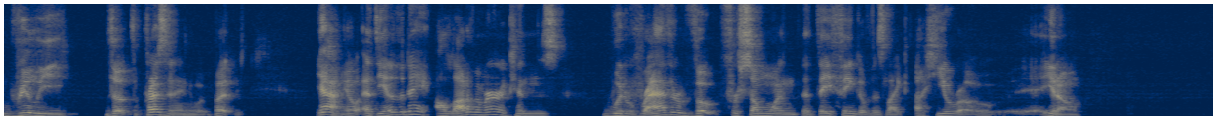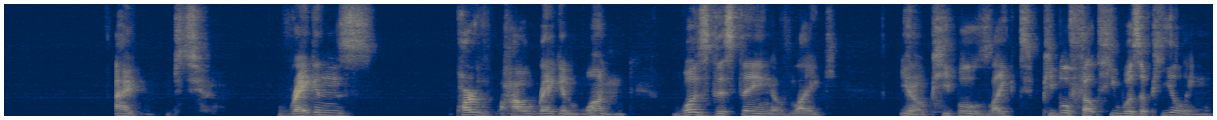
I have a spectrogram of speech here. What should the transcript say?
really the the president anyway but yeah you know at the end of the day a lot of Americans would rather vote for someone that they think of as like a hero you know. I Reagan's part of how Reagan won was this thing of like you know people liked people felt he was appealing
